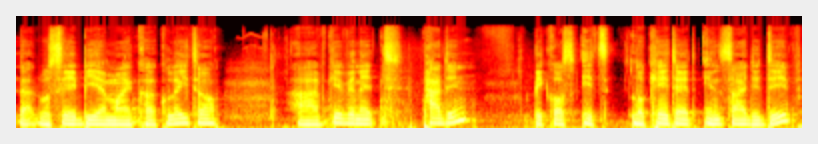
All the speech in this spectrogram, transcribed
That will say BMI calculator. I've given it padding because it's located inside the div.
